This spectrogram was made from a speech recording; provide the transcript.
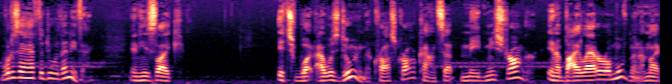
what does that have to do with anything? And he's like, It's what I was doing. The cross crawl concept made me stronger in a bilateral movement. I'm like,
